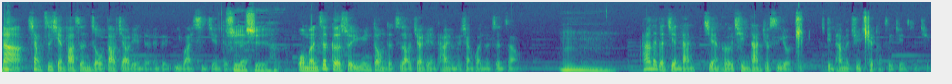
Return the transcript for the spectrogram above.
那像之前发生柔道教练的那个意外事件，对不对？是是。我们这个水运动的指导教练，他有没有相关的证照？嗯，他那个简单检核清单就是有请他们去 check 这件事情。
